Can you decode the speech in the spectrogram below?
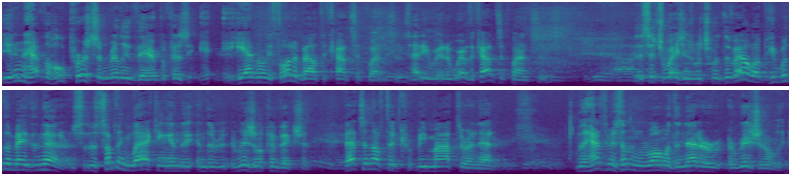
You didn't have the whole person really there because he- he hadn't really thought about the consequences. Had he been aware of the consequences, the situations which would develop, he wouldn't have made the netter. So there's something lacking in the in the original conviction. That's enough to be matter a netter. But there has to be something wrong with the netter originally.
